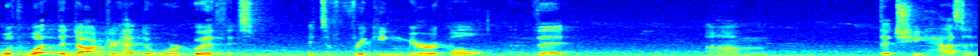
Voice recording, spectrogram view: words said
with what the doctor had to work with it's it's a freaking miracle that um, that she has it,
